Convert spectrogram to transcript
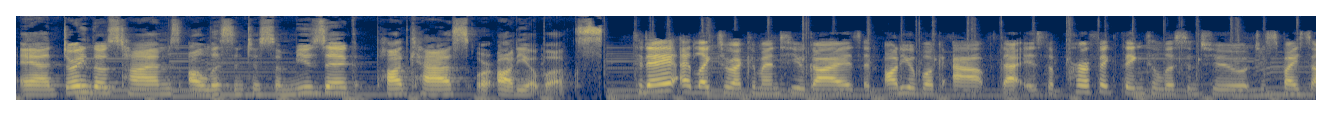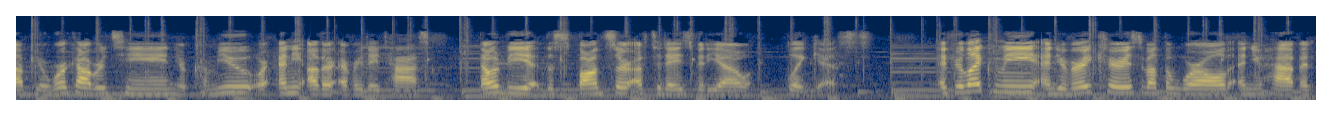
And during those times, I'll listen to some music, podcasts, or audiobooks. Today, I'd like to recommend to you guys an audiobook app that is the perfect thing to listen to to spice up your workout routine, your commute, or any other everyday task. That would be the sponsor of today's video, Blinkist. If you're like me and you're very curious about the world and you have an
